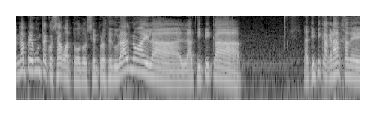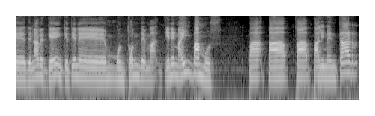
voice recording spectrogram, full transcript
una pregunta que os hago a todos. En procedural no hay la, típica... La típica granja de, de Game que tiene un montón de... tiene maíz, vamos. Para pa, pa, pa alimentar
